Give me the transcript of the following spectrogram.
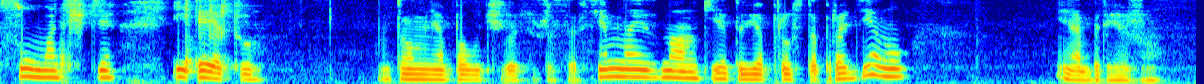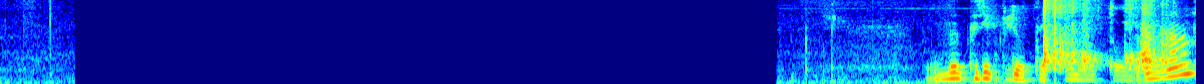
сумочки. И эту. Это у меня получилось уже совсем на изнанке. Это я просто продену и обрежу. Закреплю таким вот образом.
